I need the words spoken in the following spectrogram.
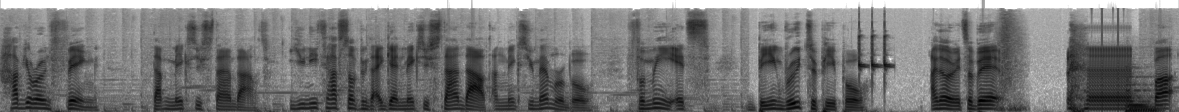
have your own thing that makes you stand out. You need to have something that again makes you stand out and makes you memorable. For me, it's being rude to people. I know it's a bit... but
